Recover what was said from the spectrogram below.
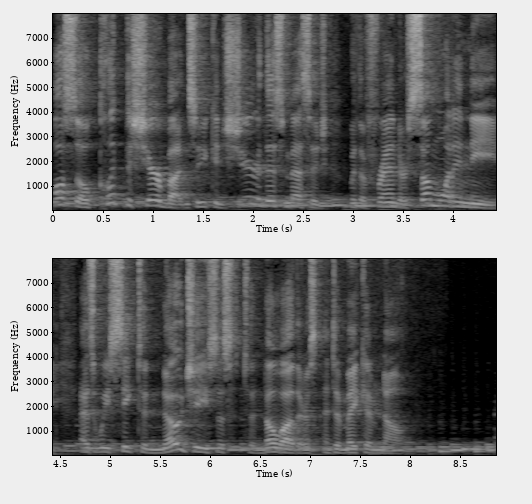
Also, click the share button so you can share this message with a friend or someone in need as we seek to know Jesus, to know others, and to make him known.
